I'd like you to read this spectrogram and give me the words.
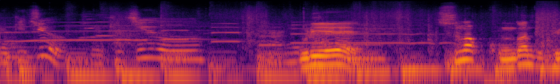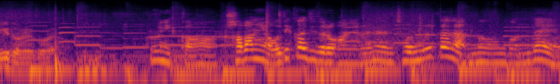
여기죠? 여기죠? 우리의 수납 공간도 되게 넓어요. 그러니까 가방이 어디까지 들어가냐면은 전 여기까지 안 넣은 건데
